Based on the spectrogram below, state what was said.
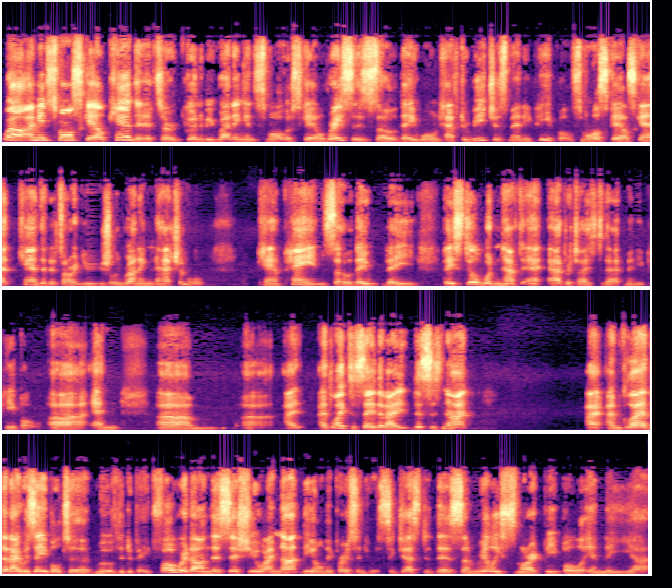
Well, I mean, small scale candidates are going to be running in smaller scale races, so they won't have to reach as many people. Small scale candidates aren't usually running national campaign, so they they they still wouldn't have to advertise to that many people. Uh, and um, uh, I, I'd like to say that I this is not. I, I'm glad that I was able to move the debate forward on this issue. I'm not the only person who has suggested this. Some really smart people in the uh,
